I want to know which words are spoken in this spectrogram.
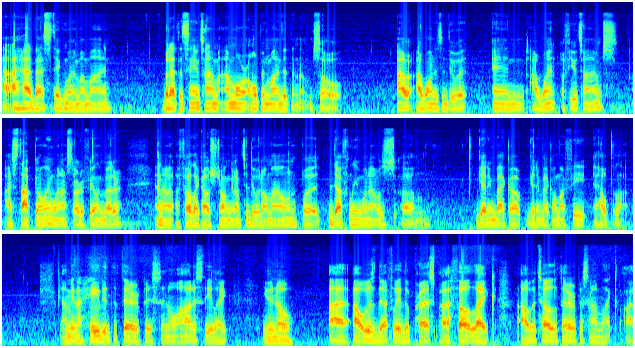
I, I, had that stigma in my mind. But at the same time, I'm more open minded than them. So I, I wanted to do it. And I went a few times. I stopped going when I started feeling better. And I, I felt like I was strong enough to do it on my own. But definitely when I was um, getting back up, getting back on my feet, it helped a lot. I mean, I hated the therapist in all honesty. Like, you know, I, I was definitely depressed, but I felt like I would tell the therapist, and I'm like, I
